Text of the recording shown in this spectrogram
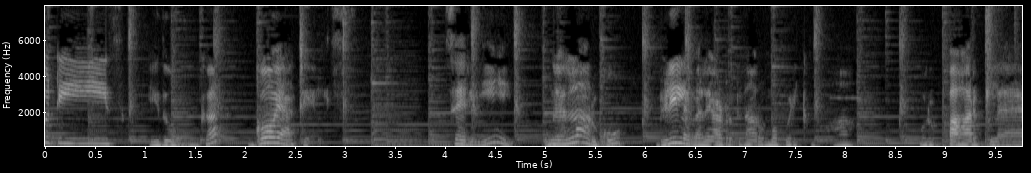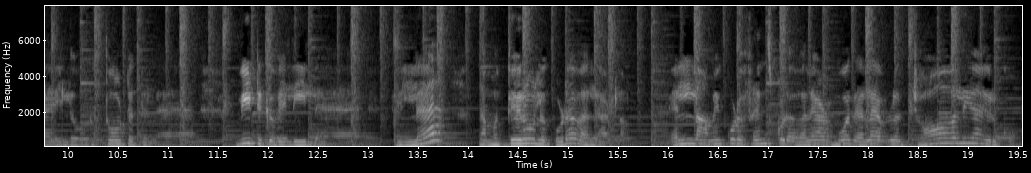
குட்டீஸ் இது உங்க கோயா டேல்ஸ் சரி உங்க எல்லாருக்கும் வெளியில விளையாடுறதுனா ரொம்ப பிடிக்குமா? ஒரு பார்க்ல இல்ல ஒரு தோட்டத்துல வீட்டுக்கு வெளியில இல்ல நம்ம தெருவில் கூட விளையாடலாம். எல்லாமே கூட ஃப்ரெண்ட்ஸ் கூட விளையாடும் போது எல்லாம் எவ்வளோ ஜாலியாக இருக்கும்.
